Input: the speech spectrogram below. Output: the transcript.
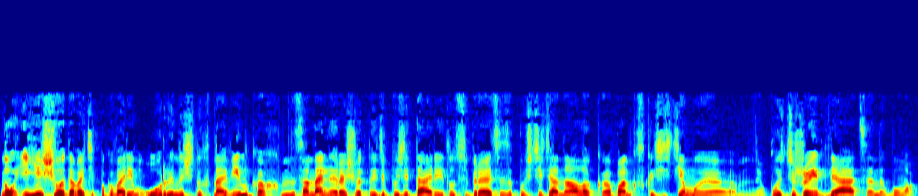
Ну и еще давайте поговорим о рыночных новинках. Национальный расчетный депозитарий тут собирается запустить аналог банковской системы платежей для ценных бумаг.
